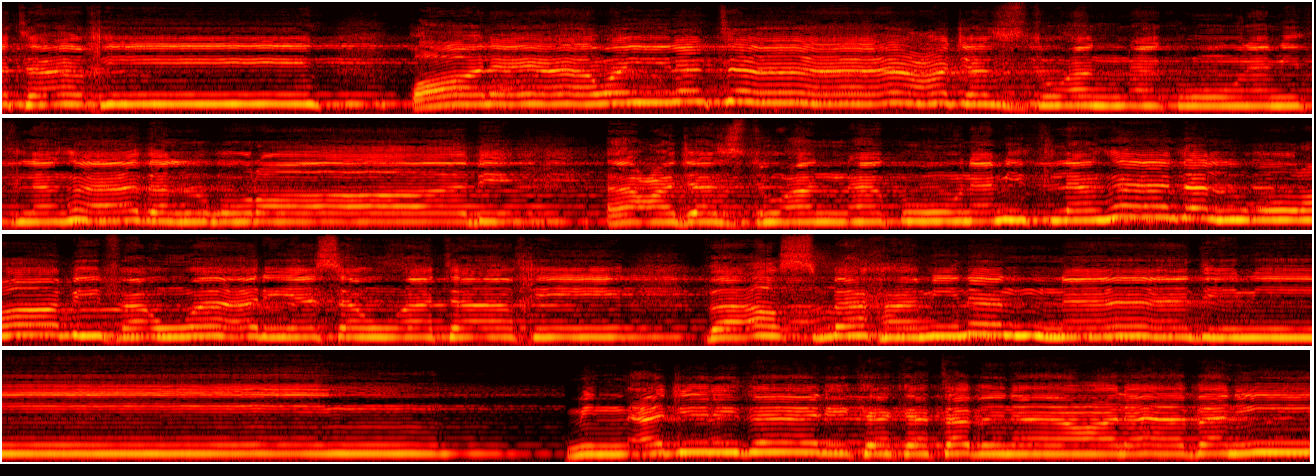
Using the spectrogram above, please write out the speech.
سوءة أخيه. قال يا ويلتى أعجزت أن أكون مثل هذا الغراب؟ أعجزت أن أكون مثل هذا الغراب فأواري سوءة أخي فأصبح من النادمين. من أجل ذلك كتبنا على بني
